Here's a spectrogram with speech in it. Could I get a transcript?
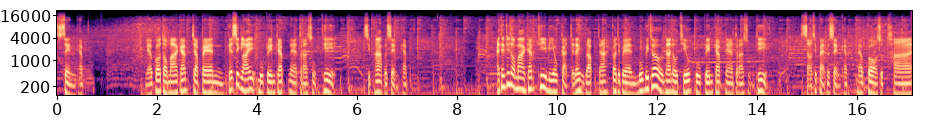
6%ครับแล้วก็ต่อมาครับจะเป็น p a c i n g Light Blueprint ครับในอัตราสุ่มที่ 15%ครับ ไอเทมที่ต่อมาครับที่มีโอกาสจะได้รับนะก็จะเป็น Blue Beetle Nano Tilt Blueprint ครับในอัตราสุ่มที่ 38%ครับแล้วก็สุดท้าย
